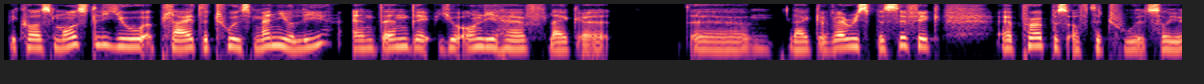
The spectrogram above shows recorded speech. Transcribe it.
because mostly you apply the tools manually, and then you only have like a uh, like a very specific uh, purpose of the tool. So you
